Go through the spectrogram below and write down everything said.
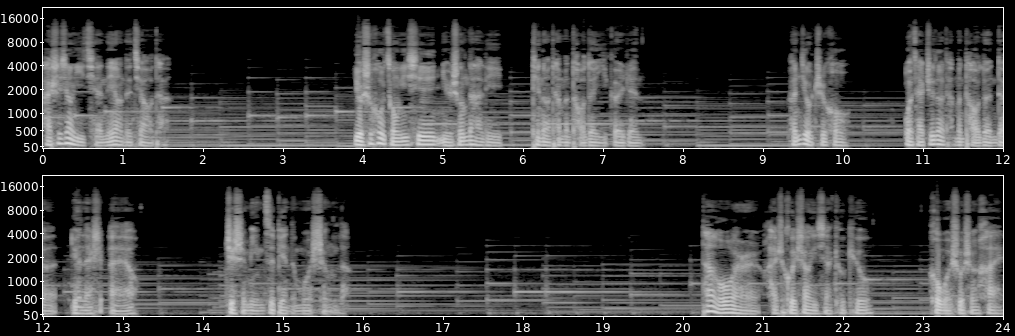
还是像以前那样的叫他。有时候从一些女生那里听到他们讨论一个人。很久之后，我才知道他们讨论的原来是 L，只是名字变得陌生了。他偶尔还是会上一下 QQ，和我说声嗨。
